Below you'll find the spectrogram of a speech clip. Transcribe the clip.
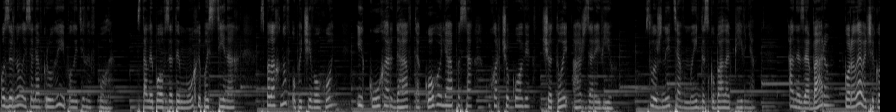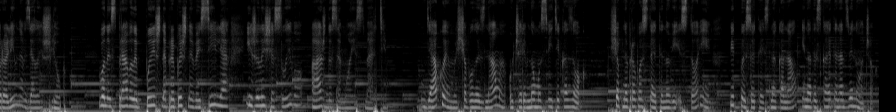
озирнулися навкруги і полетіли в поле. Стали повзати мухи по стінах, спалахнув у печі вогонь, і кухар дав такого ляпаса кухарчукові, що той аж заревів. Служниця вмить доскубала півня, а незабаром королевич і королівна взяли шлюб. Вони справили пишне припишне весілля і жили щасливо аж до самої смерті. Дякуємо, що були з нами у чарівному світі казок. Щоб не пропустити нові історії, підписуйтесь на канал і натискайте на дзвіночок.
